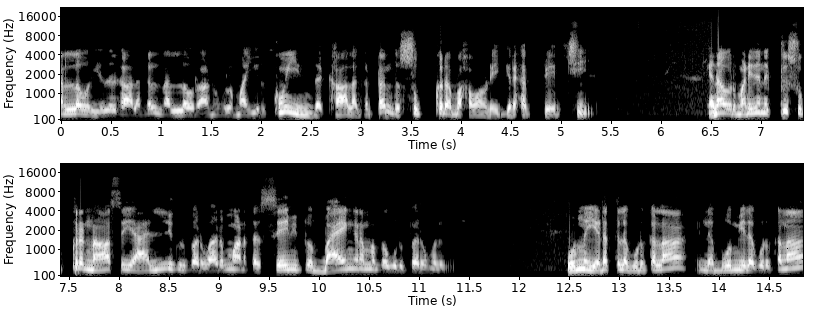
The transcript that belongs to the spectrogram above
நல்ல ஒரு எதிர்காலங்கள் நல்ல ஒரு அனுகூலமா இருக்கும் இந்த காலகட்டம் இந்த சுக்கர பகவானுடைய கிரக பேச்சு. ஏன்னா ஒரு மனிதனுக்கு சுக்கரன் ஆசையை அள்ளி கொடுப்பார் வருமானத்தை சேமிப்பு பயங்கரமா இப்ப கொடுப்பாரு உங்களுக்கு. ஒண்ணு இடத்துல கொடுக்கலாம் இல்ல பூமியில கொடுக்கலாம்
